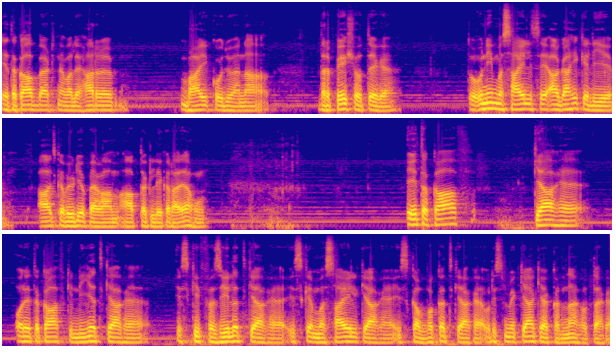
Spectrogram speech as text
اعتکاف بیٹھنے والے ہر بھائی کو جو ہے نا درپیش ہوتے گئے۔ تو انہی مسائل سے آگاہی کے لیے آج کا ویڈیو پیغام آپ تک لے کر آیا ہوں۔ اعتکاف کیا ہے اور اعتکاف کی نیت کیا ہے؟ اس کی فضیلت کیا ہے؟ اس کے مسائل کیا ہیں؟ اس کا وقت کیا ہے؟ اور اس میں کیا کیا کرنا ہوتا ہے؟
